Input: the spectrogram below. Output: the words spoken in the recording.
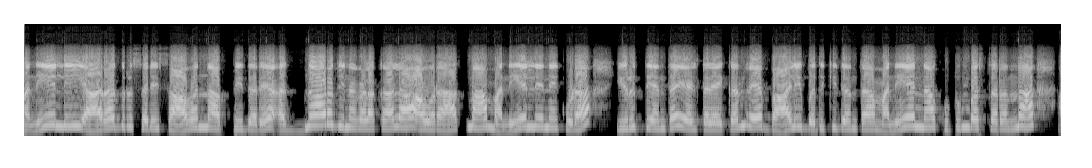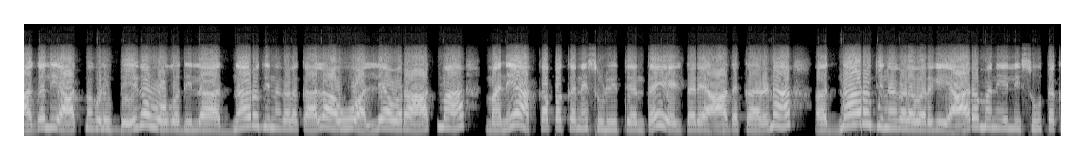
ಮನೆಯಲ್ಲಿ ಯಾರಾದ್ರೂ ಸರಿ ಸಾವನ್ನ ಅಪ್ಪಿದರೆ ಹದ್ನಾರು ದಿನಗಳ ಕಾಲ ಅವರ ಆತ್ಮ ಮನೆಯಲ್ಲೇನೆ ಕೂಡ ಇರುತ್ತೆ ಅಂತ ಹೇಳ್ತಾರೆ. ಯಾಕಂದ್ರೆ ಬಾಳಿ ಬದುಕಿದಂತ ಮನೆಯನ್ನ, ಕುಟುಂಬಸ್ಥರನ್ನ ಅಗಲಿ ಆತ್ಮಗಳು ಬೇಗ ಹೋಗೋದಿಲ್ಲ. ಹದ್ನಾರು ದಿನಗಳ ಕಾಲ ಅವು ಅಲ್ಲೇ ಅವರ ಆತ್ಮ ಮನೆ ಅಕ್ಕಪಕ್ಕನೆ ಸುಳಿಯುತ್ತೆ ಅಂತ ಹೇಳ್ತಾರೆ. ಆದ ಕಾರಣ ಹದ್ನಾರು ದಿನಗಳವರೆಗೆ ಯಾರ ಮನೆಯಲ್ಲಿ ಸೂತಕ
